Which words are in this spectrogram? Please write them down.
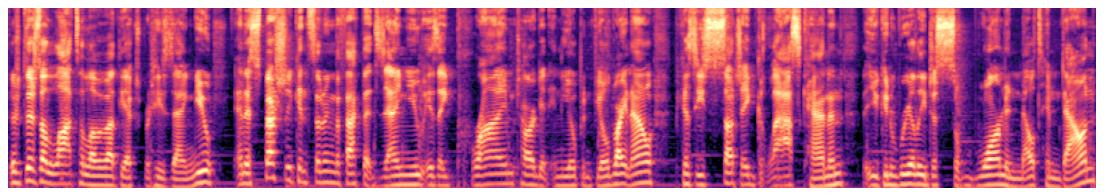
there's there's a lot to love about the expertise Xiang Yu and especially considering the fact that Xiang Yu is a prime target in the open field right now because he's such a glass cannon that you can really just swarm and melt him down.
